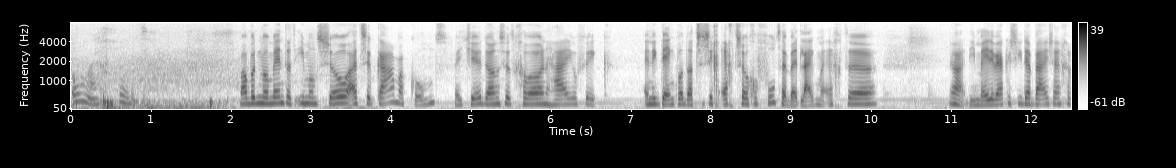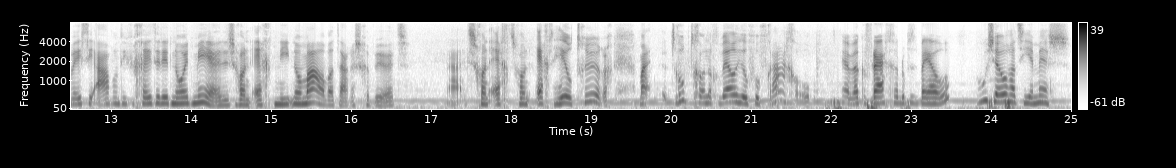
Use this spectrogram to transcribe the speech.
Oh mijn god. Maar op het moment dat iemand zo uit zijn kamer komt, weet je, dan is het gewoon hij of ik. En ik denk wel dat ze zich echt zo gevoeld hebben. Het lijkt me echt. eh, ja, die medewerkers die daarbij zijn geweest die avond, die vergeten dit nooit meer. Het is gewoon echt niet normaal wat daar is gebeurd. Ja, het is gewoon echt, gewoon echt heel treurig. Maar het roept gewoon nog wel heel veel vragen op. Ja, welke vragen roept het bij jou op? Hoezo had hij een mes?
